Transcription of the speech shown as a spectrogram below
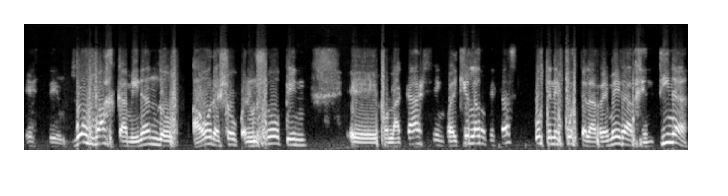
este, vos vas caminando ahora yo en un shopping, eh, por la calle, en cualquier lado que estás, vos tenés puesta la remera argentina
